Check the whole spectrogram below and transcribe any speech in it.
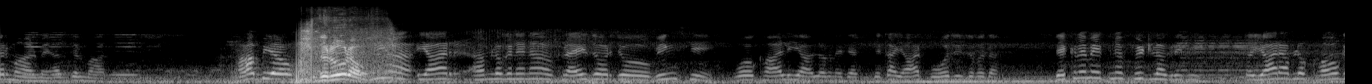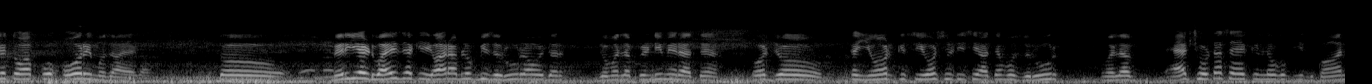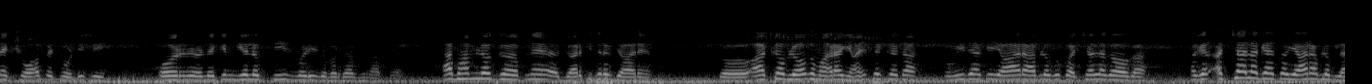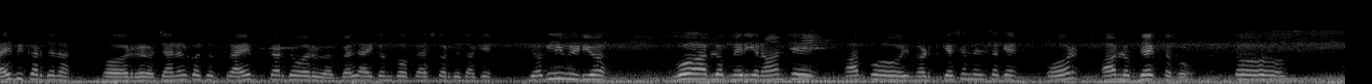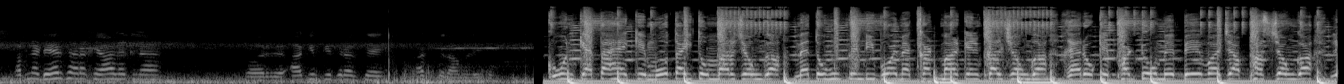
माल में असगर माल में। आप भी आओ। ज़रूर आओ। जी हाँ यार हम लोगों ने ना फ्राइज और जो विंग्स थी वो खा लिया आप लोगों ने जैसे देखा यार बहुत ही ज़बरदस्त। देखने में इतने फिट लग रही थी। तो यार आप लोग खाओगे तो आपको और ही मज़ा आएगा। तो मेरी ये एडवाइस है कि यार आप लोग भी ज़रूर आओ इधर जो मतलब पिंडी में रहते हैं। और जो कहीं और किसी और सिटी से आते हैं वो ज़रूर मतलब है छोटा सा एक इन लोगों की दुकान एक शॉप है छोटी सी। और लेकिन ये लोग चीज़ बड़ी ज़बरदस्त बनाते हैं। अब हम लोग अपने घर की तरफ़ जा रहे हैं। तो आज का ब्लॉग हमारा यहीं तक का था। उम्मीद है कि यार आप लोगों को अच्छा लगा होगा। अगर अच्छा लगा तो यार आप लोग लाइक भी कर देना और चैनल को सब्सक्राइब कर दो और बेल आइकन को प्रेस कर दो ताकि जो अगली वीडियो वो आप लोग मेरी आराम से आपको नोटिफिकेशन मिल सके और आप लोग देख सको। तो अपना ढेर सारा ख्याल रखना। और आकिब की तरफ़ से अस्सलाम वालेकुम। कौन कहता है कि मोता ही तो मर जाऊँगा? मैं तो हूँ पिंडी बॉय मैं कट मार के निकल जाऊँगा। गैरों के फड्डों में बेवजह फंस जाऊँगा।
